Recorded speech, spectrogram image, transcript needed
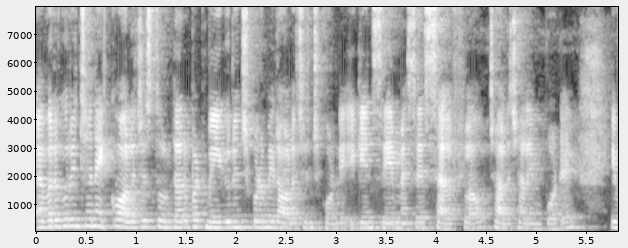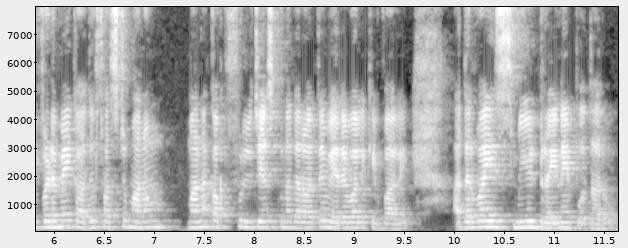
ఎవరి గురించైనా ఎక్కువ ఆలోచిస్తూ ఉంటారు బట్ మీ గురించి కూడా మీరు ఆలోచించుకోండి. Again same message self love చాలా చాలా ఇంపార్టెంట్ ఇవ్వడమే కాదు ఫస్ట్ మనం మన కప్ ఫుల్ చేసుకున్న తర్వాత వేరే వాళ్ళకి ఇవ్వాలి. అదర్వైజ్ మీరు డ్రైన్ అయిపోతారు.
